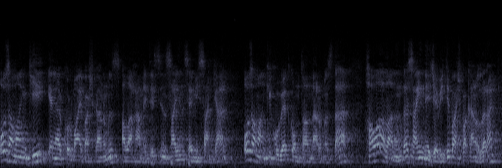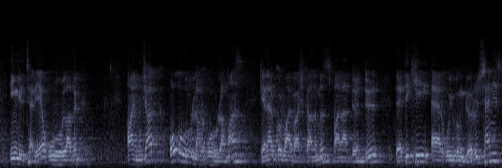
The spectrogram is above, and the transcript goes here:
O zamanki Genelkurmay Başkanımız Allah rahmet etsin Sayın Semih Sancar, o zamanki kuvvet komutanlarımız da havaalanında Sayın Ecevit'i başbakan olarak İngiltere'ye uğurladık. Ancak o uğurlar uğurlamaz Genelkurmay Başkanımız bana döndü. Dedi ki eğer uygun görürseniz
